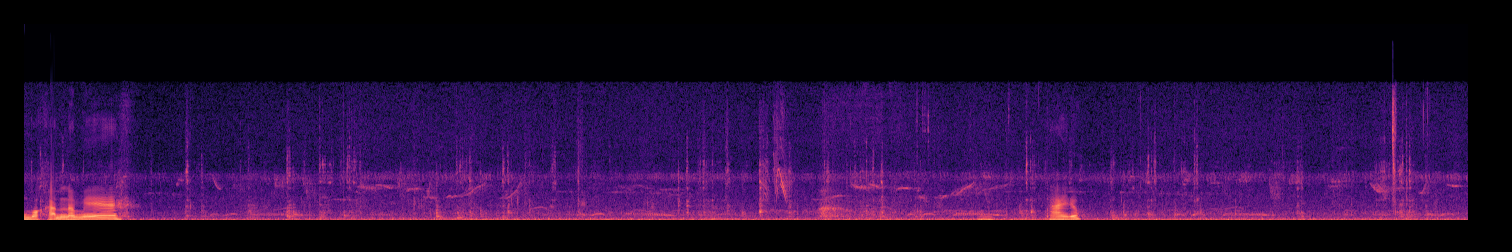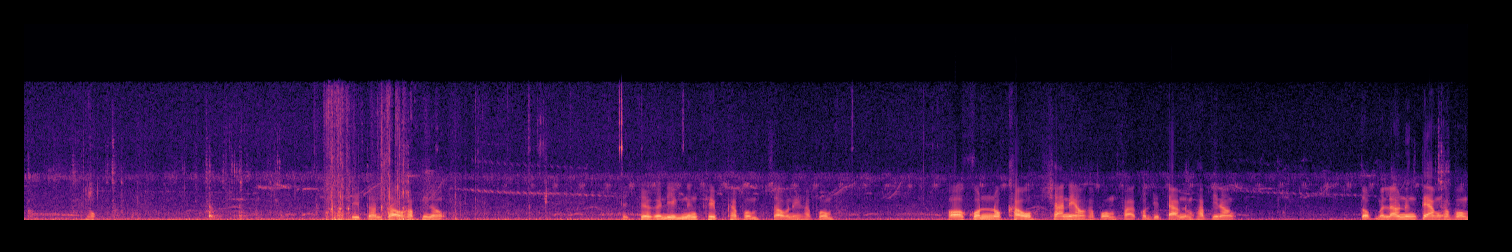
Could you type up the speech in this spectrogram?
นบ่ขันละแม่ถ่ายดูนกสวัสดีตอนเช้าครับพี่น้องจะเจอกันอีกหนึ่งคลิปครับผมเช้านี้ครับผม พอคนนกเขาชาแนลครับผม ฝากกดติดตามน้ำครับพี่น้อง ตบมาแล้วหนึ่งแต้มครับผม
